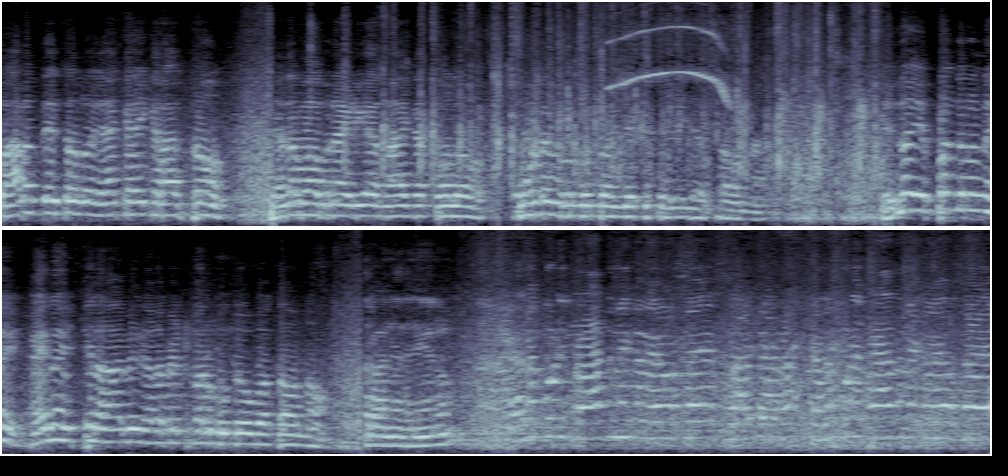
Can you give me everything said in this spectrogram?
భారతదేశంలో ఏకైక రాష్ట్రం చంద్రబాబు నాయుడు గారి నాయకత్వంలో కూటమి ప్రభుత్వం అని చెప్పి తెలియజేస్తా ఉన్నా. ఎన్నో ఇబ్బందులు ఉన్నాయి. అయినా ఇచ్చిన హామీ నిలబెట్టుకొని ముందుకు పోతా ఉన్నాం. అనేది నేను. కనపూడి ప్రాథమిక వ్యవసాయ ప్రాథమిక వ్యవసాయ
